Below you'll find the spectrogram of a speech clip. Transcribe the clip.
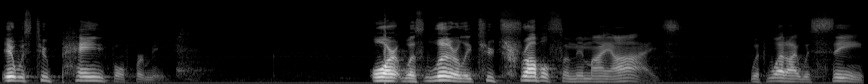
it was too painful for me. Or it was literally too troublesome in my eyes with what I was seeing,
